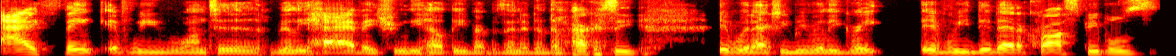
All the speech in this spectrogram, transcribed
I think if we want to really have a truly healthy representative democracy, it would actually be really great if we did that across people's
